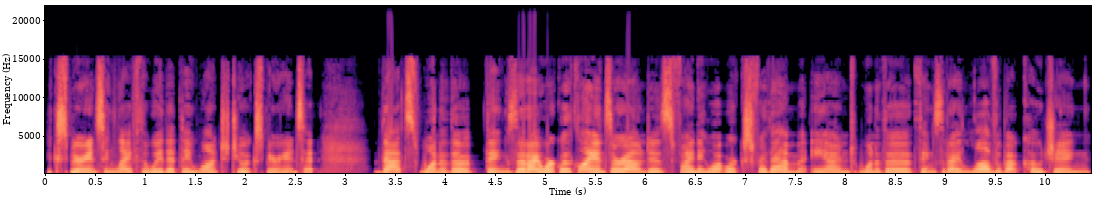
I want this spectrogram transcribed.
experiencing life the way that they want to experience it that's one of the things that I work with clients around is finding what works for them. And one of the things that I love about coaching,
